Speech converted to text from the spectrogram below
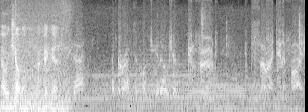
Oh, we killed him. Okay, good. See that? That craft didn't look Geonosian. Confirmed. It's unidentified.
